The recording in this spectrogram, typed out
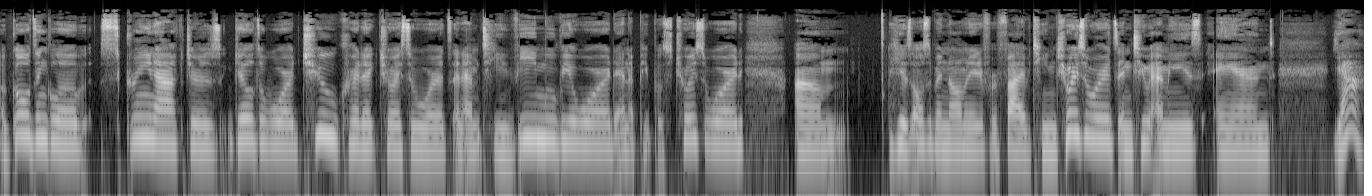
a Golden Globe, Screen Actors Guild Award, two Critic Choice Awards, an MTV Movie Award, and a People's Choice Award. Um, he has also been nominated for five Teen Choice Awards and two Emmys, and yeah,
